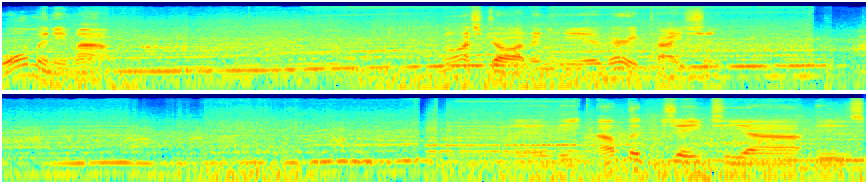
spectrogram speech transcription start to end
Warming him up. Nice driving here, very patient. And the other GTR is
